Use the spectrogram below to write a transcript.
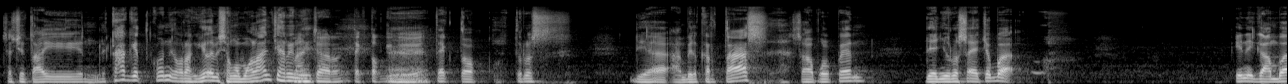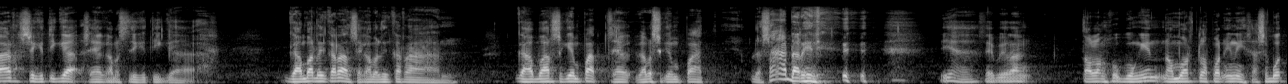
Saya ceritain, dia kaget kok nih orang gila bisa ngomong lancar ini. Lancar, tektok gitu ya. Nah, tektok. Terus dia ambil kertas sama pulpen, dia nyuruh saya coba ini gambar segitiga, saya gambar segitiga. Gambar lingkaran, saya gambar lingkaran. Gambar segi empat, saya gambar segi empat. Udah sadar ini. Iya, saya bilang tolong hubungin nomor telepon ini. Saya sebut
